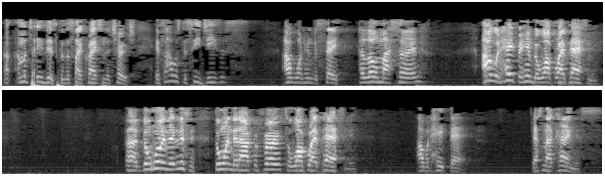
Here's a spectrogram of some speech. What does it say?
I'm going to tell you this because it's like Christ in the church. If I was to see Jesus, I want him to say, Hello, my son. I would hate for him to walk right past me. Uh, the one that, listen, the one that I prefer to walk right past me. I would hate that. That's not kindness.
